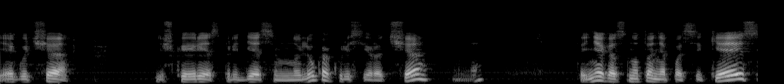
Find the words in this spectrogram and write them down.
Jeigu čia iš kairės pridėsim nuliuką, kuris yra čia, ne, tai niekas nuo to nepasikeis.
